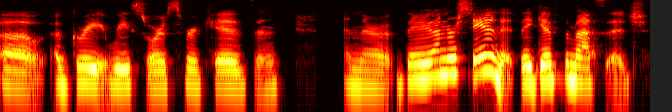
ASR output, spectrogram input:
a, a great resource for kids and and they they understand it. They get the message.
